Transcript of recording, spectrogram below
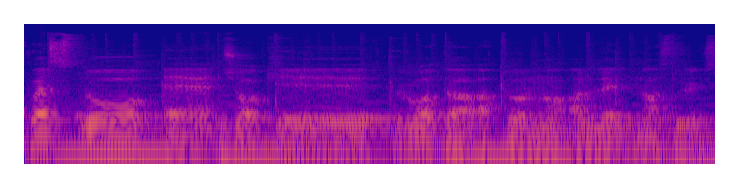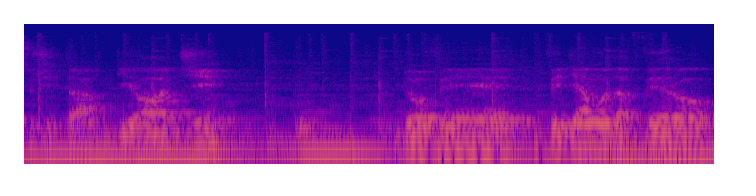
questo è ciò che ruota attorno alle nostre società di oggi, dove vediamo davvero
